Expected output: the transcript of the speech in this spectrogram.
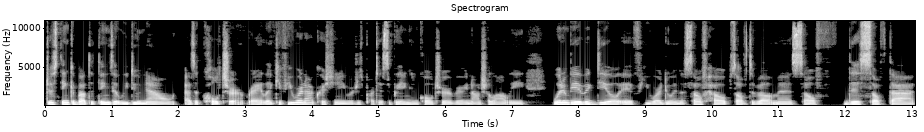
just think about the things that we do now as a culture, right? Like if you were not Christian, you were just participating in culture very nonchalantly, wouldn't be a big deal if you are doing the self help, self development, self this, self that,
